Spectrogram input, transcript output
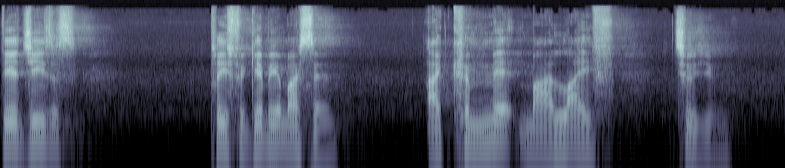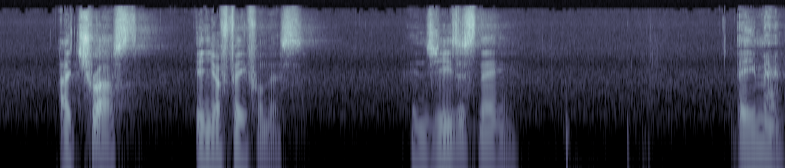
Dear Jesus, please forgive me of my sin. I commit my life to you. I trust in your faithfulness. In Jesus' name, amen.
